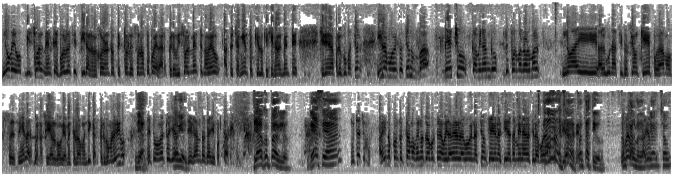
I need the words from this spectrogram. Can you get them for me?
no veo visualmente, vuelvo a insistir, a lo mejor en otro sector de eso no se puede dar, pero visualmente no veo atochamientos, que es lo que generalmente genera preocupación, y la movilización va, de hecho, caminando de forma normal, no hay alguna situación que podamos eh, señalar, bueno, sí, algo obviamente lo vamos a indicar, pero como le digo, Ya. en este momento ya llegando a calle Portales. Ya, Juan Pablo. Gracias. Muchachos, ahí nos contactamos en otra oportunidad. Voy a ir a ver a la gobernación que hay una actividad también a ver si la podemos Ah, ya, fantástico. Con calma, ¿no? Ya, chau.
